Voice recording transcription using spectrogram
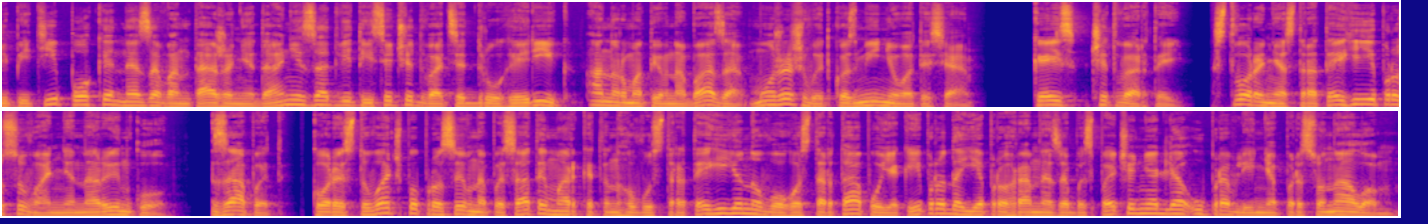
GPT поки не завантажені дані за 2022 рік, а нормативна база може швидко змінюватися. Кейс четвертий: створення стратегії просування на ринку. Запит користувач попросив написати маркетингову стратегію нового стартапу, який продає програмне забезпечення для управління персоналом.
